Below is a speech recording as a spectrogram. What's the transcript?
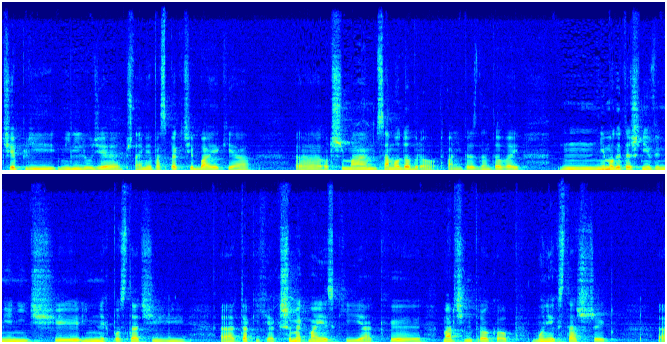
ciepli, mili ludzie, przynajmniej w aspekcie bajek ja e, otrzymałem samo dobro od pani prezydentowej. Mm, Nie mogę też nie wymienić e, innych postaci, e, takich jak Szymek Majewski, jak e, Marcin Prokop, Muniek Staszczyk, e,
